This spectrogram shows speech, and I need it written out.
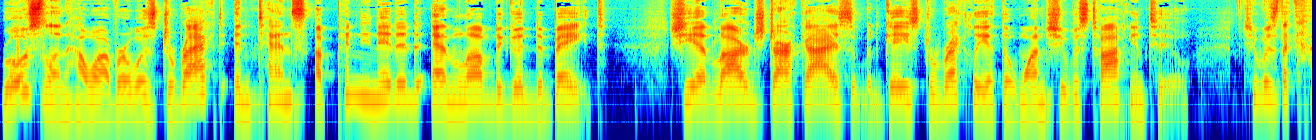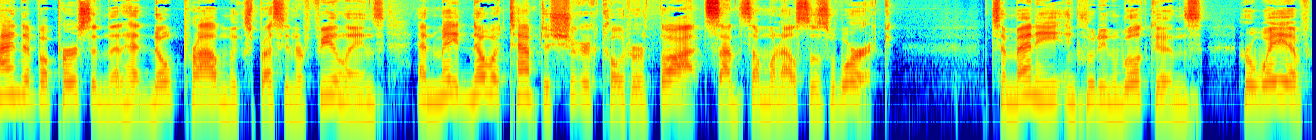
Rosalind, however, was direct, intense, opinionated, and loved a good debate. She had large dark eyes that would gaze directly at the one she was talking to. She was the kind of a person that had no problem expressing her feelings and made no attempt to sugarcoat her thoughts on someone else's work. To many, including Wilkins, her way of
